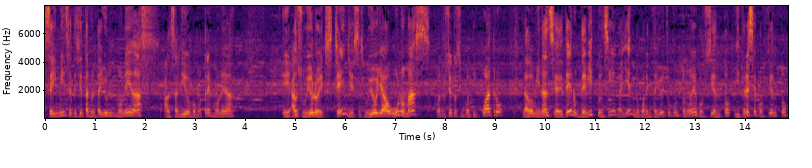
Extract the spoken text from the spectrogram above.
6.791 monedas, han salido como 3 monedas. Eh, han subido los exchanges, se subió ya uno más, 454 la dominancia de Ethereum, de Bitcoin sigue cayendo, 48.9% y 13%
